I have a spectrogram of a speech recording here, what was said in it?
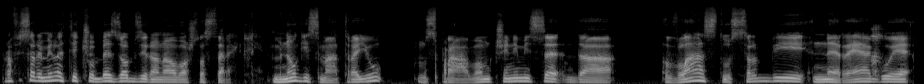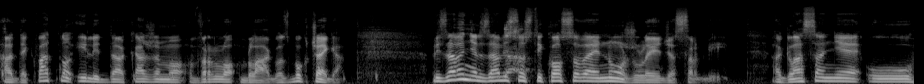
Profesore Miletiću, bez obzira na ovo što ste rekli, mnogi smatraju, s pravom, čini mi se da vlast u Srbiji ne reaguje adekvatno ili da kažemo vrlo blago. Zbog čega? Priznavanje nezavisnosti Kosova je nož u leđa Srbiji. A glasanje u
